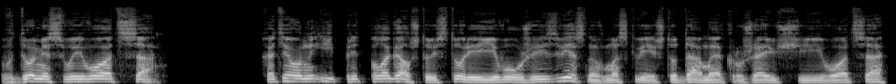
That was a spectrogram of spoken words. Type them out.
в доме своего отца, Хотя он и предполагал, что история его уже известна в Москве, и что дамы, окружающие его отца,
